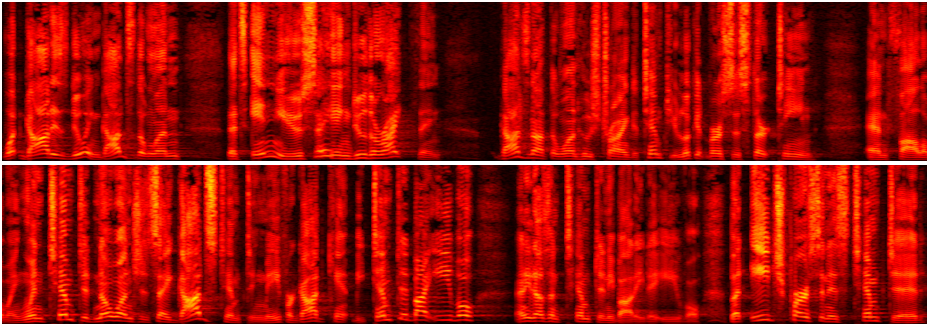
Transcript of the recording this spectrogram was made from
what God is doing. God's the one that's in you saying, Do the right thing. God's not the one who's trying to tempt you. Look at verses 13 and following. When tempted, no one should say, God's tempting me, for God can't be tempted by evil, and he doesn't tempt anybody to evil. But each person is tempted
